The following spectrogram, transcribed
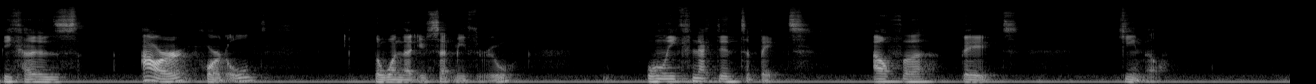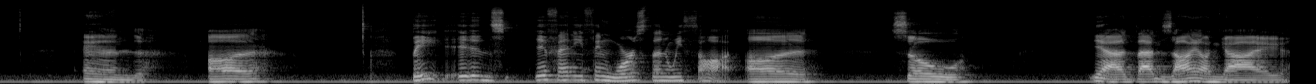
because our portal the one that you sent me through, only connected to Bet's. Alpha, Bet's, Gimel. And, uh, Bet is, if anything, worse than we thought. Uh, so, yeah, that Scion guy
